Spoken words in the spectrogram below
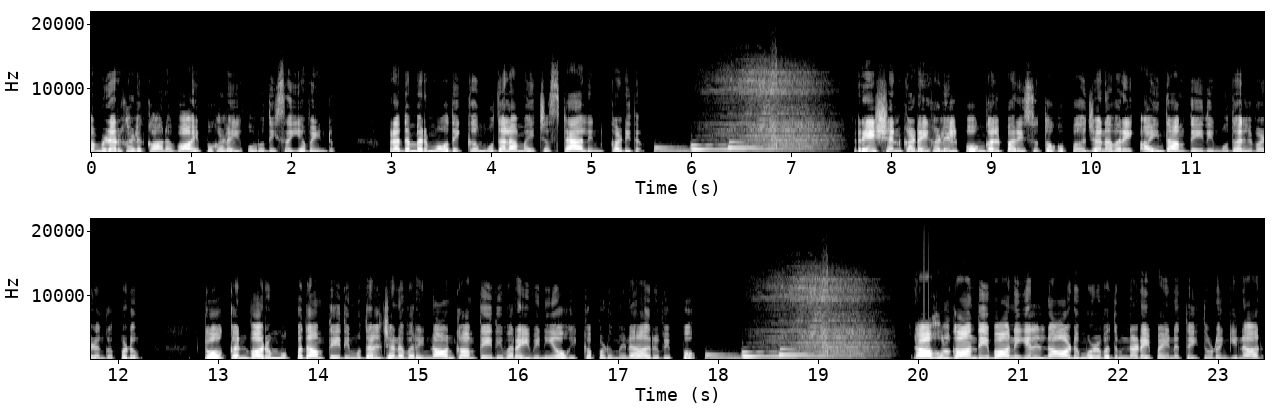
தமிழர்களுக்கான வாய்ப்புகளை உறுதி செய்ய வேண்டும். பிரதமர் மோடிக்கு முதலமைச்சர் ஸ்டாலின் கடிதம். ரேஷன் கடைகளில் பொங்கல் பரிசு தொகுப்பு ஜனவரி ஐந்தாம் தேதி முதல் வழங்கப்படும். டோக்கன் வரும் முப்பதாம் தேதி முதல் ஜனவரி நான்காம் தேதி வரை விநியோகிக்கப்படும் என அறிவிப்பு. ராகுல் காந்தி பாணியில் நாடு முழுவதும் நடைப்பயணத்தை தொடங்கினார்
